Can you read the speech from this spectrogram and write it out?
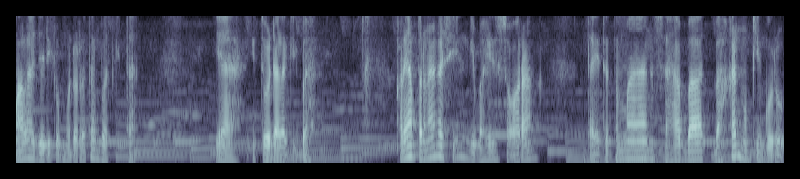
malah jadi kemudaratan buat kita. Ya, itu adalah gibah. Kalian pernah gak sih ngibahin seseorang? Entah itu teman, sahabat, bahkan mungkin guru.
